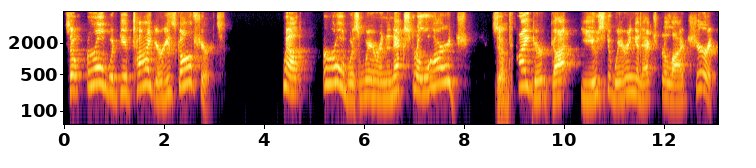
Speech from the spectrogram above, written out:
So Earl would give Tiger his golf shirts. Well, Earl was wearing an extra large. So Yeah. Tiger got used to wearing an extra large shirt.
